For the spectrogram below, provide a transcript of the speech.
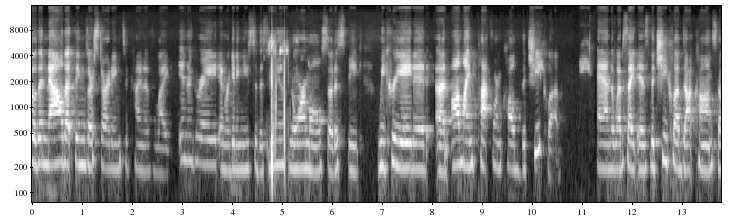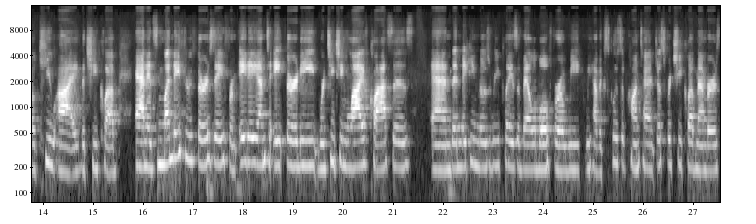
so then now that things are starting to kind of like integrate and we're getting used to this new normal so to speak we created an online platform called the chi club and the website is theqiclub.com spelled qi the chi club and it's Monday through Thursday from 8 a.m. to 8:30. We're teaching live classes and then making those replays available for a week. We have exclusive content just for Chi Club members.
